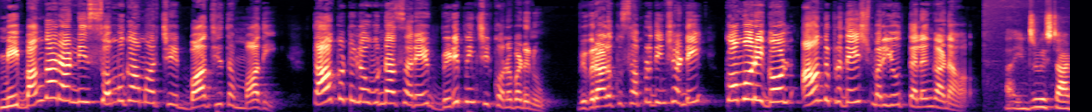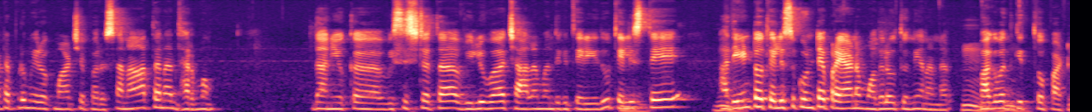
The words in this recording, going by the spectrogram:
మీ బంగారాన్ని సొమ్ముగా మార్చే బాధ్యత మాది. తాకట్టులో ఉన్నా సరే విడిపించి కొనబడును. వివరాలకు సంప్రదించండి. కొమూరి గోల్డ్ ఆంధ్రప్రదేశ్ మరియు తెలంగాణ. ఇంటర్వ్యూ స్టార్ట్ అప్పుడు మీరు ఒక మాట చెప్పారు సనాతన ధర్మం. దాని యొక్క విశిష్టత విలువ చాలా మందికి తెలియదు. తెలిస్తే అదేంటో తెలుసుకుంటే ప్రయాణం మొదలవుతుంది అని అన్నారు. భగవద్గీతతో పాటు.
